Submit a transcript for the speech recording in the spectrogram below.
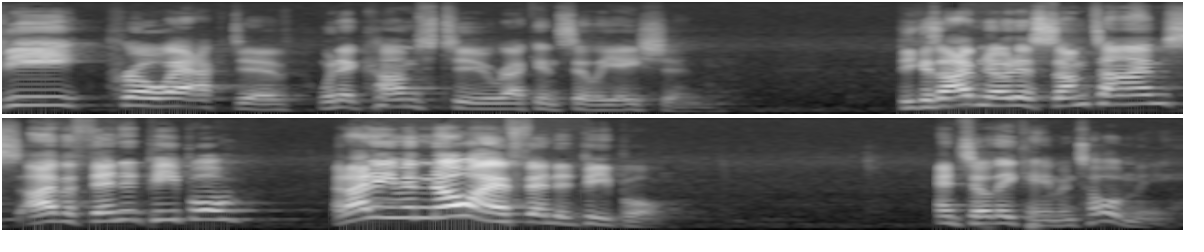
be proactive when it comes to reconciliation. Because I've noticed sometimes I've offended people, and I didn't even know I offended people until they came and told me.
